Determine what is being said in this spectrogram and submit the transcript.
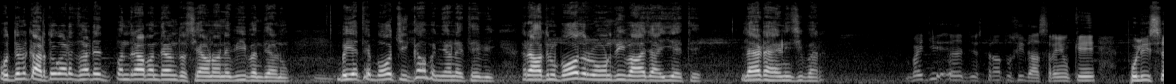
ਉਦੋਂ ਘੱਟ ਤੋਂ ਘੱਟ ਸਾਡੇ 15 ਬੰਦਿਆਂ ਨੂੰ ਦੱਸਿਆ ਉਹਨਾਂ ਨੇ 20 ਬੰਦਿਆਂ ਨੂੰ ਬਈ ਇੱਥੇ ਬਹੁਤ ਚੀਕਾਂ ਪਈਆਂ ਨੇ ਇੱਥੇ ਵੀ। ਰਾਤ ਨੂੰ ਬਹੁਤ ਰੋਣ ਦੀ ਆਵਾਜ਼ ਆਈ ਹੈ ਇੱਥੇ। ਲਾਈਟ ਹੈ ਨਹੀਂ ਸੀ ਪਰ। ਬਾਈ ਜੀ ਜਿਸ ਤਰ੍ਹਾਂ ਤੁਸੀਂ ਦੱਸ ਰਹੇ ਹੋ ਕਿ ਪੁਲਿਸ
